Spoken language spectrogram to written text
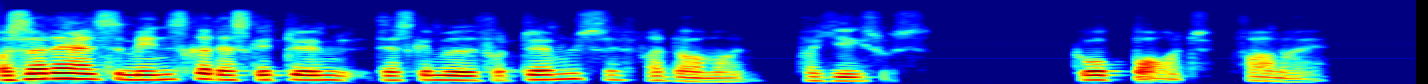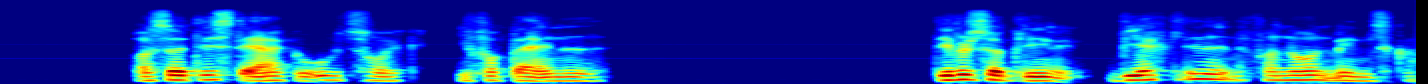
Og så er der altså mennesker, der skal, dømme, der skal møde fordømmelse fra dommeren, fra Jesus. Gå bort fra mig. Og så det stærke udtryk i forbandet. Det vil så blive virkeligheden for nogle mennesker.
